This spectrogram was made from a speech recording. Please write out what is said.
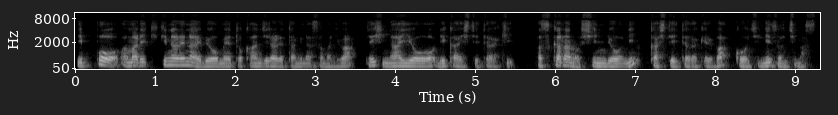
一方、あまり聞き慣れない病名と感じられた皆様には、ぜひ内容を理解していただき、明日からの診療に活かしていただければ、工事に存じます。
